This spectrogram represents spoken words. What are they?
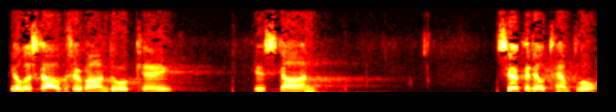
Él está observando que están cerca del templo,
